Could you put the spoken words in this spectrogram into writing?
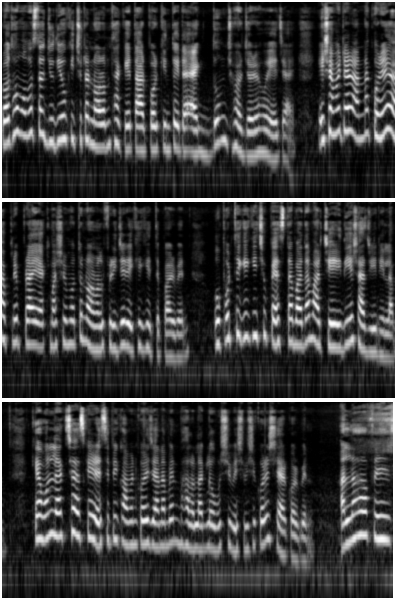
প্রথম অবস্থায় যদিও কিছুটা নরম থাকে, তারপর কিন্তু এটা একদম ঝরঝরে হয়ে যায়। এই সময়টা রান্না করে আপনি প্রায় এক মাসের মতো নর্মাল ফ্রিজে রেখে খেতে পারবেন। উপর থেকে কিছু পেস্তা, বাদাম আর চেরি দিয়ে সাজিয়ে নিলাম। কেমন লাগছে আজকের রেসিপি কমেন্ট করে জানাবেন। ভালো লাগলে অবশ্যই বেশি বেশি করে শেয়ার করবেন। আল্লাহ হাফিজ।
